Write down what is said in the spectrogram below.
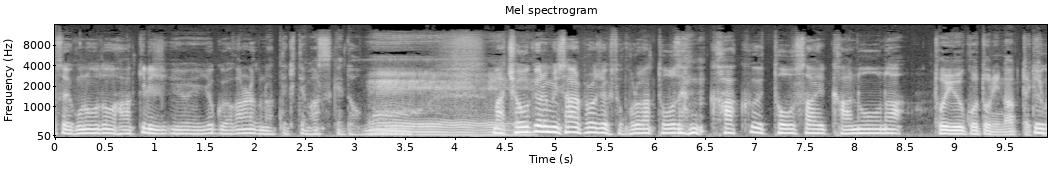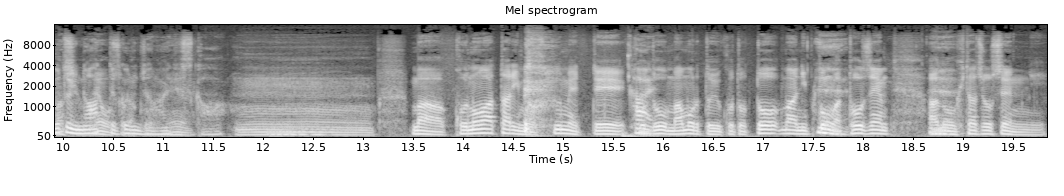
勢、このことがはっきりよくわからなくなってきてますけども、えー、まあ、長距離ミサイルプロジェクト、これは当然、核搭載可能なということになってきますよね。ということになってくるんじゃないですか。ね、うん。まあ、このあたりも含めて、どう守るということと、はい、まあ、日本は当然、えー、あの、北朝鮮に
